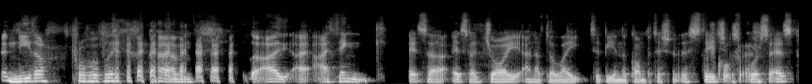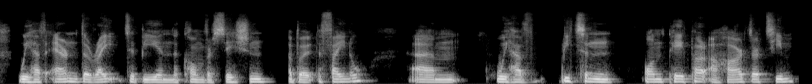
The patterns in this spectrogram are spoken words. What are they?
Neither, probably. um, I, I, I think it's a it's a joy and a delight to be in the competition at this stage. Of course, of course it, is. it is. We have earned the right to be in the conversation about the final. Um, we have beaten on paper a harder team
